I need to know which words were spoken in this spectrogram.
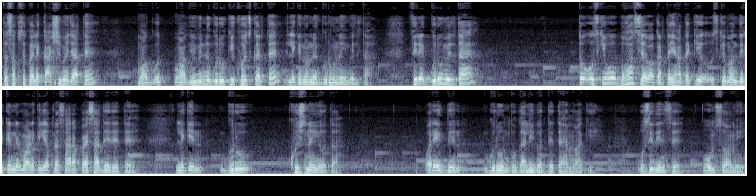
तो सबसे पहले काशी में जाते हैं। वहाँ वहाँ विभिन्न गुरु की खोज करते हैं, लेकिन उन्हें गुरु नहीं मिलता। फिर एक गुरु मिलता है तो उसकी वो बहुत सेवा करते हैं। यहाँ तक कि उसके मंदिर के निर्माण के लिए अपना सारा पैसा दे देते हैं, लेकिन गुरु खुश नहीं होता। और एक दिन गुरु उनको गाली बक देता है माँ की। उसी दिन से ओम स्वामी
